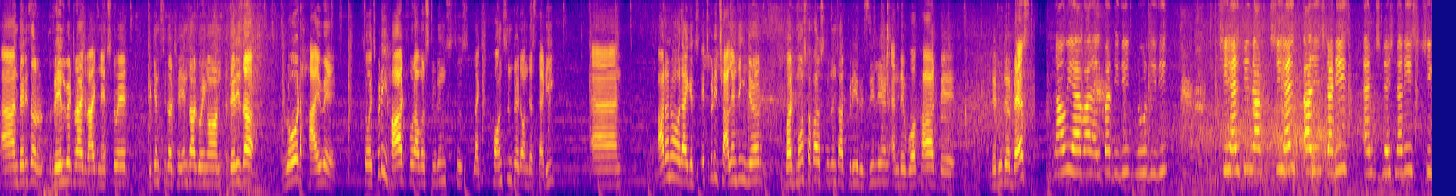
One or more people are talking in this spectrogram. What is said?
and there is a railway track right next to it. You can see the trains are going on. There is a road highway. So it's pretty hard for our students to like concentrate on the study and I don't know like it's it's pretty challenging here but most of our students are pretty resilient and they work hard they they do their best Now we have our helper Didi, Noor Didi. She helps in our, she helps us in studies and stationery. She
